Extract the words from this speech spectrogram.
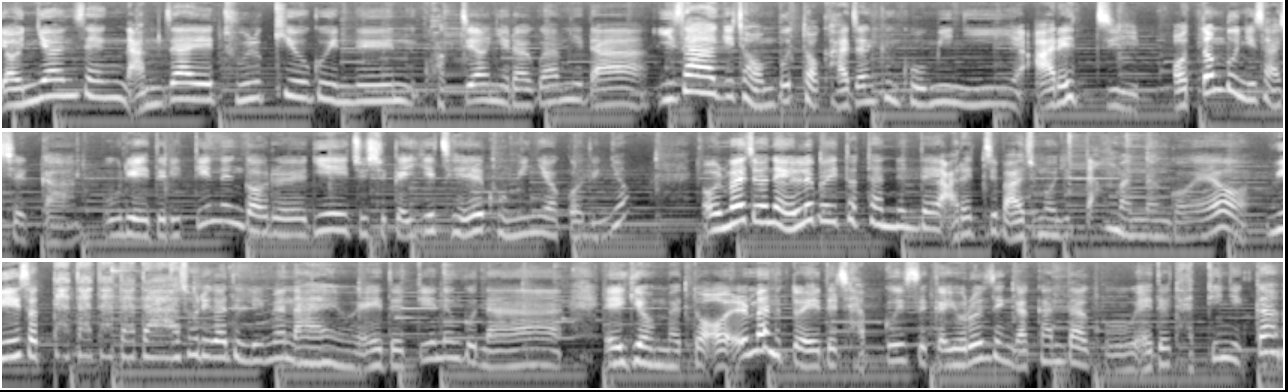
연년생 남자애 둘 키우고 있는 곽재현이라고 합니다. 이사하기 전부터 가장 큰 고민이 아랫집 어떤 분이 사실까? 우리 애들이 뛰는 거를 이해해 주실까? 이게 제일 고민이었거든요. 얼마 전에 엘리베이터 탔는데 아랫집 아주머니 딱 만난 거예요. 위에서 따다다다다 소리가 들리면 아유 애들 뛰는구나. 애기 엄마 또 얼마나 또 애들 잡고 있을까 이런 생각한다고 애들 다 뛰니까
